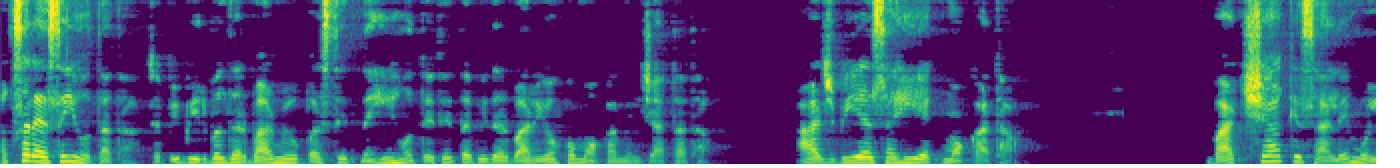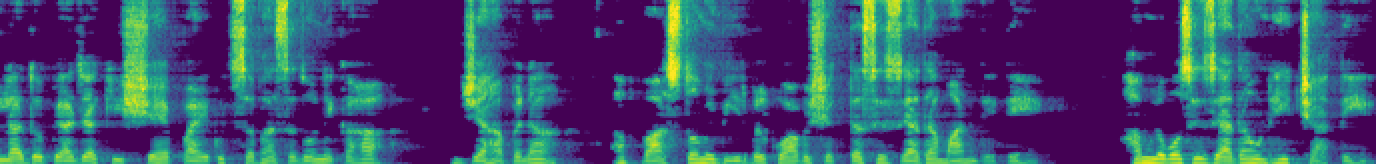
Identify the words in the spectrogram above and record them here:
अक्सर ऐसे ही होता था, जब भी बीरबल दरबार में उपस्थित नहीं होते थे, तभी दरबारियों को मौका मिल जाता था। आज भी ऐसा ही एक मौका था। बादशाह के साले मुल्ला दो प्याजा की शह पाए कुछ सभासदों ने कहा, जहाँ बना अब वास्तव में बीरबल को आवश्यकता से ज़्यादा मान देते हैं। हम लोगों से ज़्यादा उन्हें चाहते हैं।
